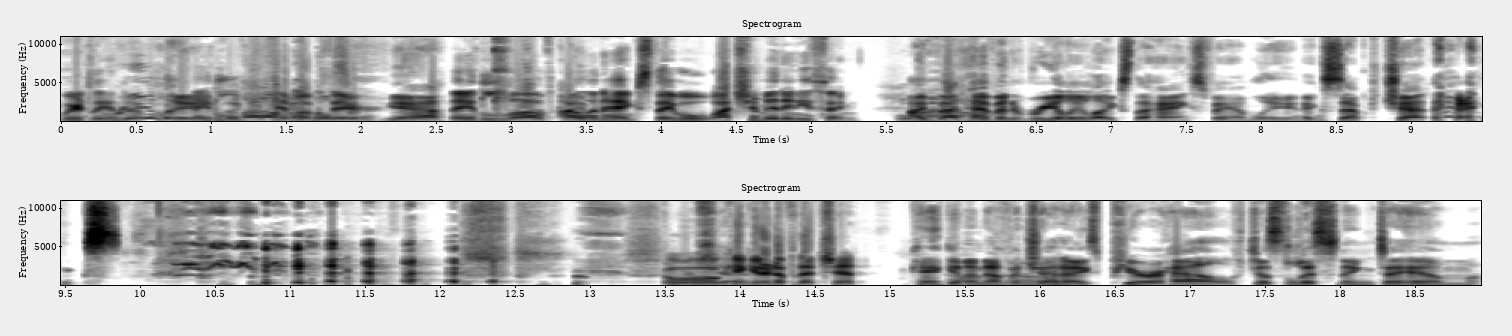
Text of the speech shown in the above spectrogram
Weirdly enough, really? they The love him up couples there. yeah. They love Colin Hanks. They will watch him in anything. I bet Heaven really likes the Hanks family, Yeah. except Chet Hanks. Oh, Chet. can't get enough of that Chet. Can't get Oh, enough no. of Chet Hanks. Pure hell. Just listening to him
